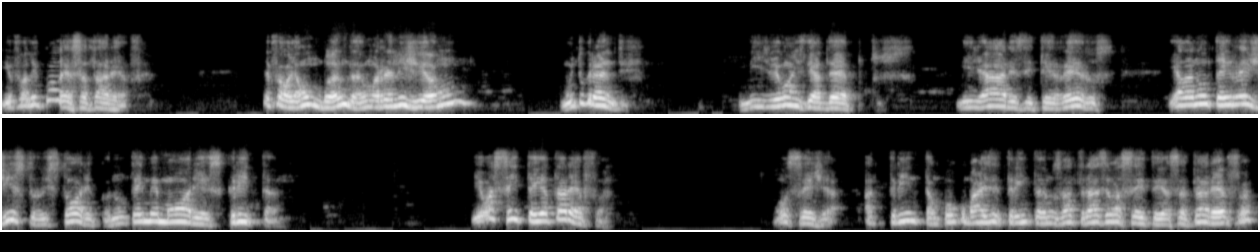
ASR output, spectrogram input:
E eu falei: Qual é essa tarefa? Ele falou: Olha, a Umbanda é uma religião muito grande, milhões de adeptos, milhares de terreiros, e ela não tem registro histórico, não tem memória escrita. E eu aceitei a tarefa. Ou seja, há 30, um pouco mais de 30 anos atrás, eu aceitei essa tarefa.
